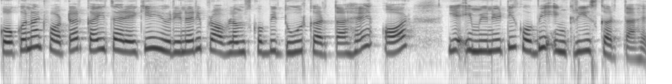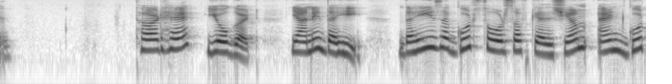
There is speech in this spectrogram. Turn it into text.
कोकोनट वाटर कई तरह की यूरिनरी प्रॉब्लम्स को भी दूर करता है और ये इम्यूनिटी को भी इंक्रीज़ करता है। थर्ड है योगर्ट यानी दही। Dahi is a good source of calcium and good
